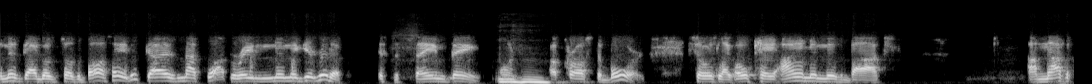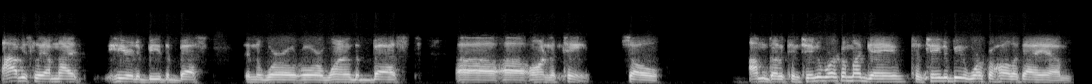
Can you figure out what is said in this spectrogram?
and this guy goes and tells the boss, "Hey, this guy is not cooperating," and then they get rid of him. It's the same thing on Mhm. across the board. So it's like, okay, I am in this box. I'm not obviously I'm not here to be the best in the world or one of the best uh, uh, on the team. So I'm going to continue to work on my game, continue to be a workaholic I am,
